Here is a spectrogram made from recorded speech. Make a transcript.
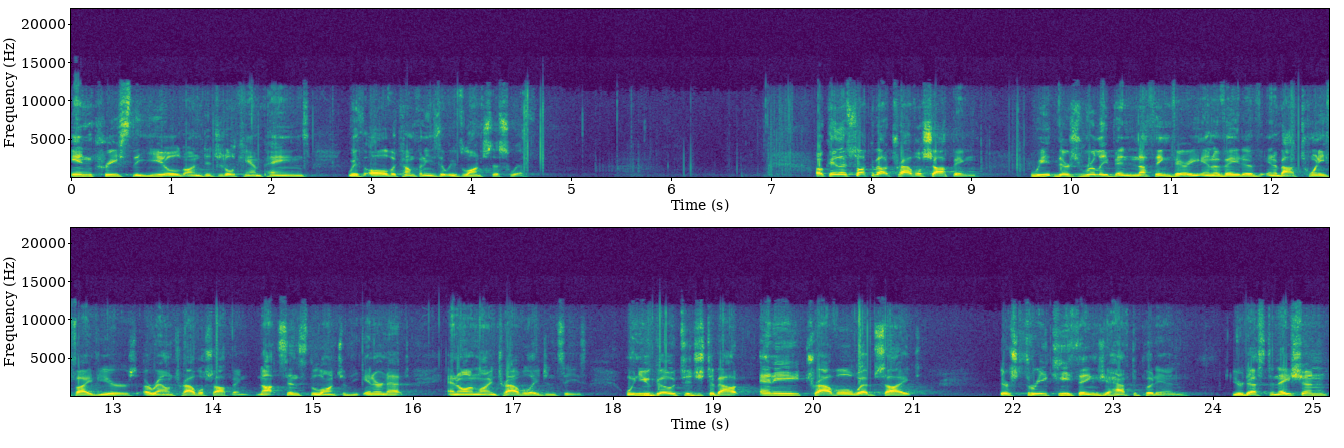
increase the yield on digital campaigns with all the companies that we've launched this with. Okay, let's talk about travel shopping. We, there's really been nothing very innovative in about 25 years around travel shopping, not since the launch of the internet and online travel agencies. When you go to just about any travel website, there's three key things you have to put in your destination,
